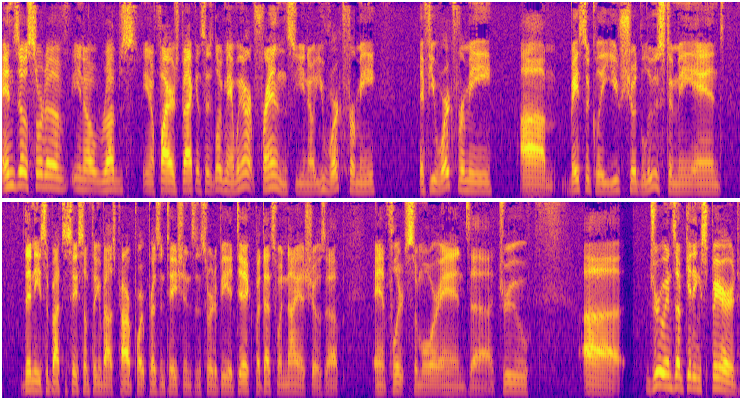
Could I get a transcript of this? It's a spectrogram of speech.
Enzo sort of, you know, rubs, you know, fires back and says, "Look, man, we aren't friends. You know, you work for me. If you work for me, um, basically, you should lose to me." And then he's about to say something about his PowerPoint presentations and sort of be a dick, but that's when Nia shows up and flirts some more, and uh, Drew, uh, Drew ends up getting spared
